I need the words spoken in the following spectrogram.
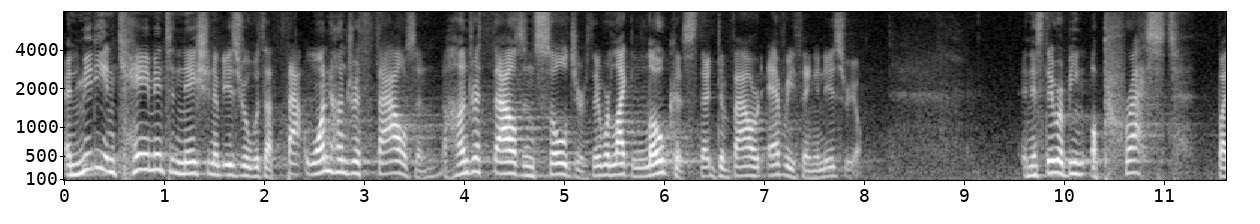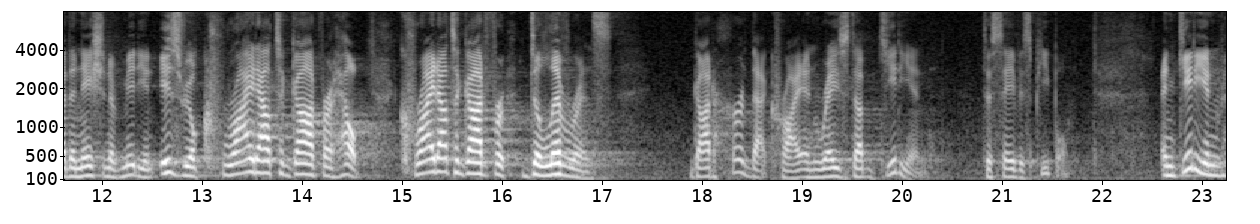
And Midian came into the nation of Israel with a 100,000, 100,000 soldiers. They were like locusts that devoured everything in Israel. And as they were being oppressed by the nation of Midian, Israel cried out to God for help, cried out to God for deliverance. God heard that cry and raised up Gideon to save his people. And Gideon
